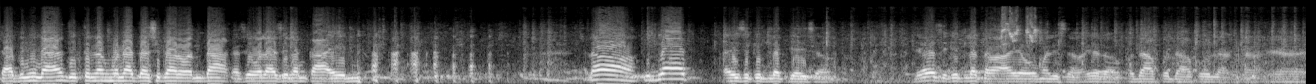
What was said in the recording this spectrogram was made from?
Sabi nila, dito lang muna daw sila ronda kasi wala silang kain. ano, kidlat! Ay, si kidlat guys, oh. Yan, si kidlat, oh, ayaw umalis, oh. Ayan, oh, padapo-dapo lang. No? Ayan,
